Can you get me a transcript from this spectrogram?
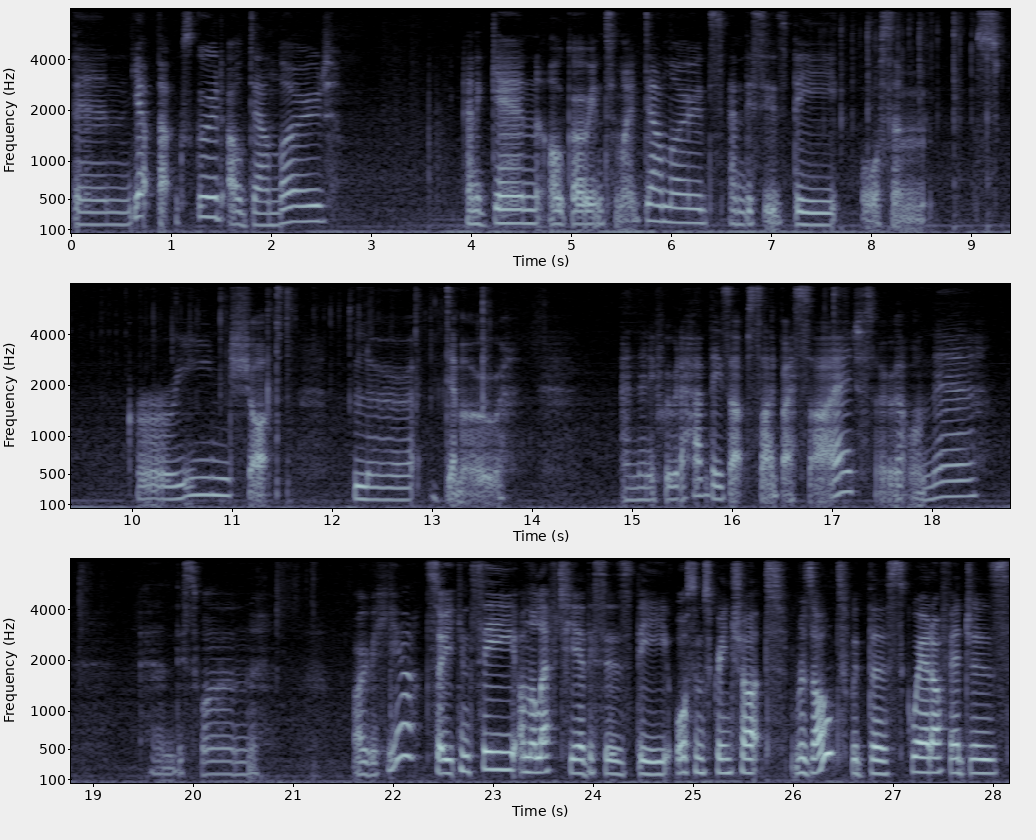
then, yep, that looks good. I'll download. And again, I'll go into my downloads and this is the awesome screenshot blur demo. And then if we were to have these up side by side, so that one there and this one over here. So you can see on the left here, this is the awesome screenshot result with the squared off edges,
